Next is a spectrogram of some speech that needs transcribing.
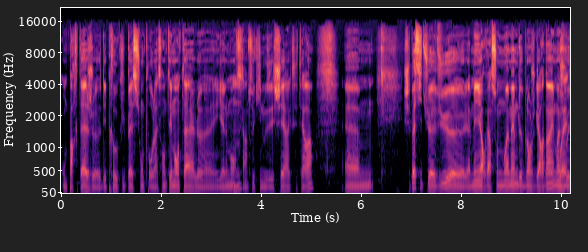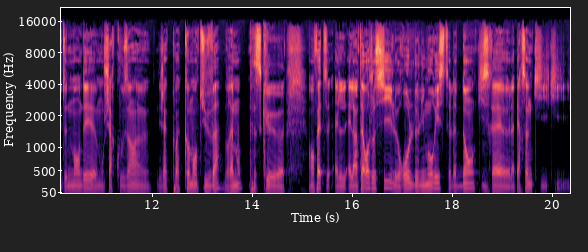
on partage euh, des préoccupations pour la santé mentale euh, également, Mm. c'est un truc qui nous est cher, etc. Euh, je sais pas si tu as vu la meilleure version de moi-même de Blanche Gardin et moi je voulais te demander, mon cher cousin, déjà toi comment tu vas vraiment? Parce que en fait, elle, elle interroge aussi le rôle de l'humoriste là-dedans, qui serait euh, la personne qui, qui,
